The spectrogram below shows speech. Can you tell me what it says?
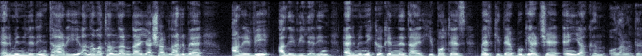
Ermenilerin tarihi ana vatanlarında yaşarlar ve Alevi Alevilerin Ermeni kökenine dair hipotez belki de bu gerçeğe en yakın olanıdır.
